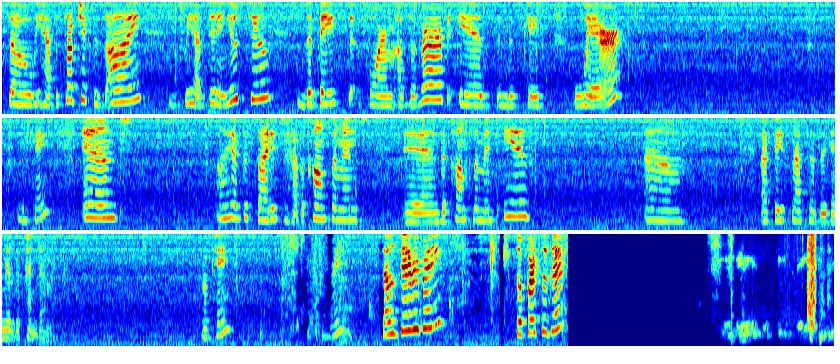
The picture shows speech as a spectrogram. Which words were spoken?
so we have the subject is i we have didn't used to. The base form of the verb is in this case where okay and I have decided to have a complement and the complement is um, a face mask at the beginning of the pandemic okay all right sounds good everybody so far so good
